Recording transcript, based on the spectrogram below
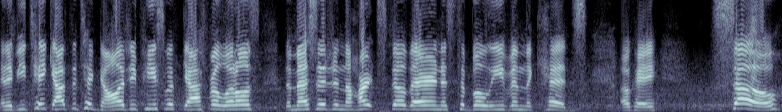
and if you take out the technology piece with GAFE for Littles, the message and the heart's still there, and it's to believe in the kids. Okay, so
